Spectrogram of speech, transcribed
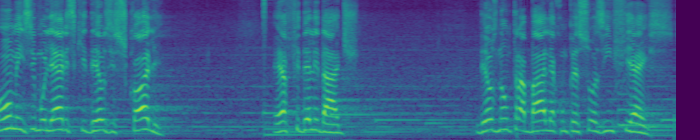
homens e mulheres que Deus escolhe é a fidelidade. Deus não trabalha com pessoas infiéis.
